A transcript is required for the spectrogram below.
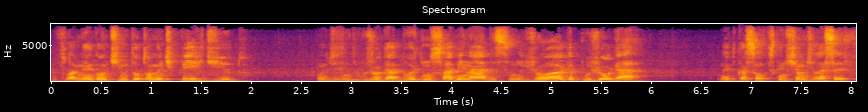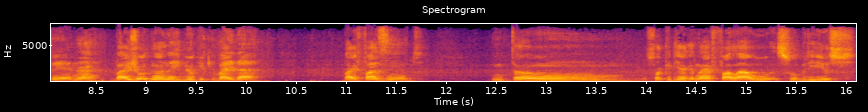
O Flamengo é um time totalmente perdido, onde os jogadores não sabem nada, assim, joga por jogar. Na educação física a gente chama de laissez-faire, né? Vai jogando aí, vê o que, que vai dar. Vai fazendo. Então, eu só queria né, falar sobre isso,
